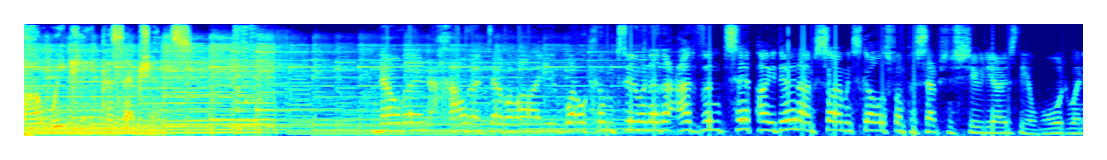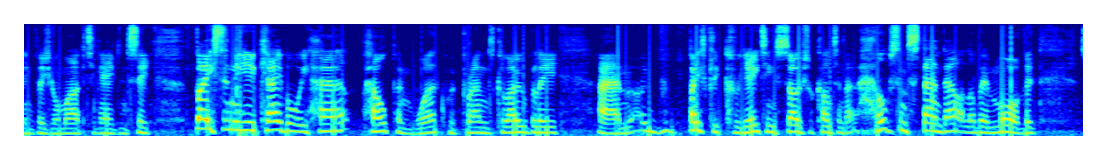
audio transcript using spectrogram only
our weekly perceptions. Now then, how the devil are you? Welcome to another Advent tip. How you doing? I'm Simon Scholes from Perception Studios, the award-winning visual marketing agency based in the UK, but we help and work with brands globally, um, basically creating social content that helps them stand out a little bit more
